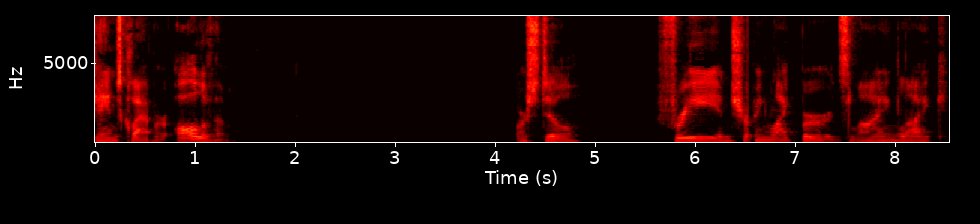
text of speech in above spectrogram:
James Clapper, all of them are still free and chirping like birds, lying like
